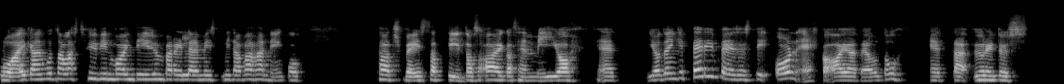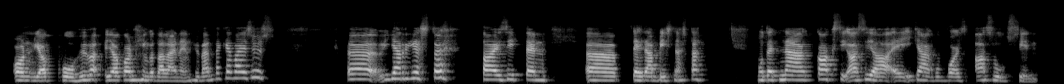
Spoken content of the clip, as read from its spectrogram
luo ikään kuin tällaista hyvinvointia ympärilleen, mitä vähän niin kuin touch baseattiin tuossa aikaisemmin jo. Et jotenkin perinteisesti on ehkä ajateltu, että yritys on joku hyvä, joko niin kuin tällainen hyvän tekeväisyys järjestö tai sitten tehdään bisnestä. Mutta nämä kaksi asiaa ei ikään kuin voisi asua siinä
